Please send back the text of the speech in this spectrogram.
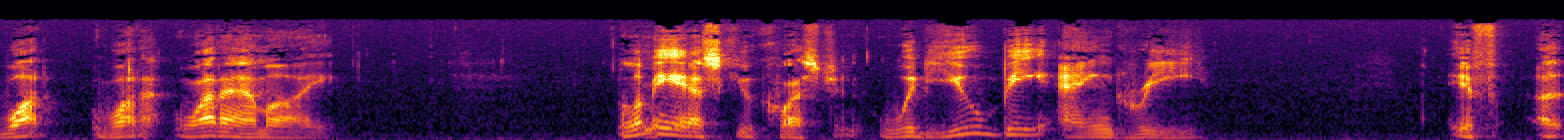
What what what am I? Let me ask you a question. Would you be angry if a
